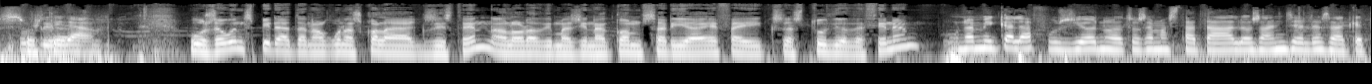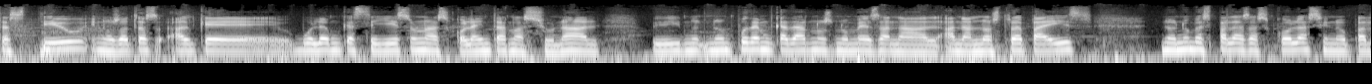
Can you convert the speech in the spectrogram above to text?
sortirà. Us heu inspirat en alguna escola existent a l'hora d'imaginar com seria FX Studio de Cine? Una mica la fusió, nosaltres hem estat a Los Angeles aquest estiu i nosaltres el que volem que sigui és una escola internacional. Vull dir, no, no podem quedar-nos només en el, en el nostre país no només per les escoles, sinó per,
